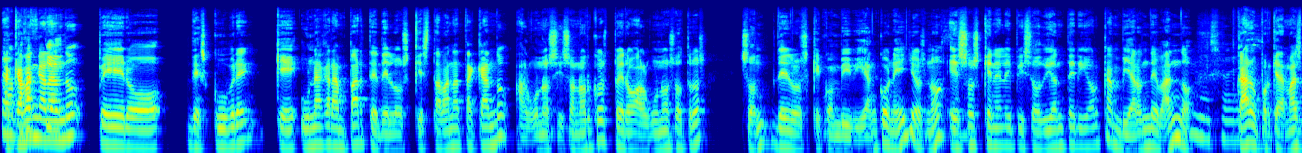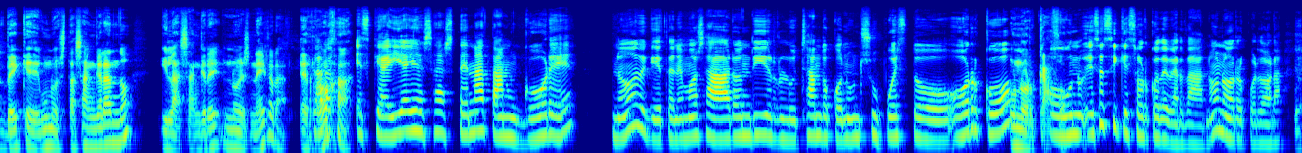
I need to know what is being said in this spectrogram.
Acaban que- ganando, pero descubren que una gran parte de los que estaban atacando, algunos sí son orcos, pero algunos otros son de los que convivían con ellos, ¿no? Esos que en el episodio anterior cambiaron de bando. Eso es. Claro, porque además ve que uno está sangrando y la sangre no es negra, es Claro, roja. Es que ahí hay esa escena tan gore, ¿no? De que tenemos a Arondir luchando con un supuesto orco. Un orcazo. O un, ese sí que es orco de verdad, ¿no? No recuerdo ahora. Eh,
